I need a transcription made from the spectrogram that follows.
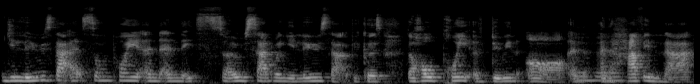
You lose that at some point, and, and it's so sad when you lose that because the whole point of doing art and, and Mhm. having that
